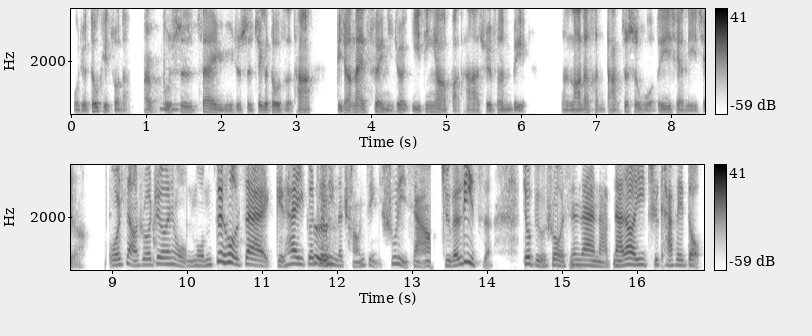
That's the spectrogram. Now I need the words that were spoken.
我觉得都可以做到，而不是在于就是这个豆子它比较耐脆，你就一定要把它水粉比嗯拉得很大，这是我的一些理解啊。我想说这个问题，我我们最后再给他一个特定的场景梳理一下啊。举个例子，就比如说我现在拿拿到一支咖啡豆，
